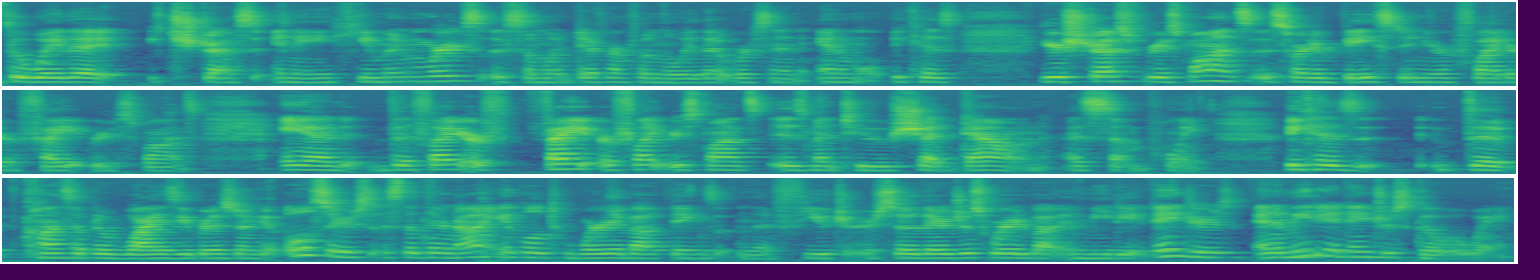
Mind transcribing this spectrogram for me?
the way that stress in a human works is somewhat different from the way that works in an animal because your stress response is sort of based in your flight or fight response and the flight or fight or flight response is meant to shut down at some point because the concept of why zebras don't get ulcers is that they're not able to worry about things in the future. So they're just worried about immediate dangers and immediate dangers go away.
